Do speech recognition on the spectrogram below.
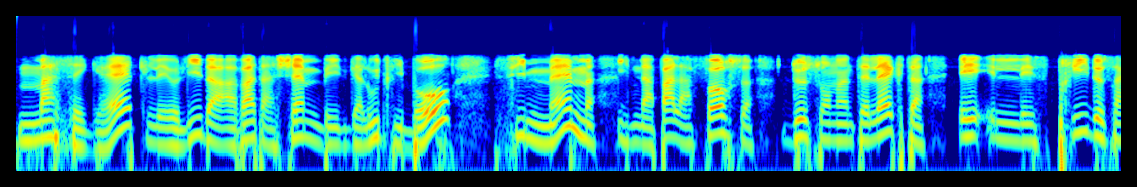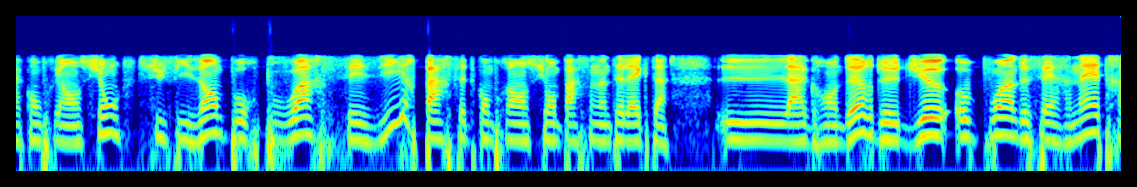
maseget, leolida avat Hashem libo, si même il n'a pas la force de son intellect et l'esprit de sa compréhension suffisant pour pouvoir saisir par cette compréhension, par son intellect, la grandeur de Dieu au point de faire naître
